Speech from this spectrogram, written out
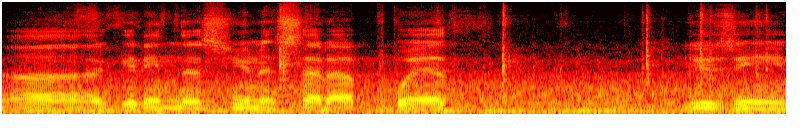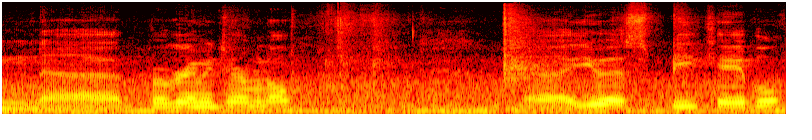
uh, getting this unit set up with using uh, programming terminal, USB cable,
